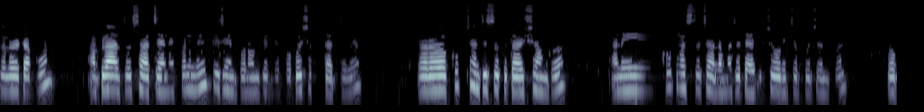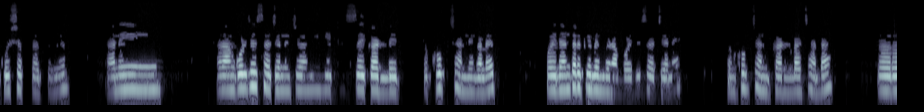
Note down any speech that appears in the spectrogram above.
कलर टाकून आपला तो साच्याने पण मी डिझाईन बनवून दिले बघू शकतात तुम्ही. तर खूप छान दिसत होता शंख आणि खूप मस्त झालं माझं त्या चोरीचं पूजन पण बघू शकता तुम्ही. आणि रांगोळीच्या साच्याने आम्ही हे ठसे काढले तर खूप छान निघालेत. पहिल्यांदा केलं मी रांगोळीच्या साच्याने. पण खूप छान काढला झाला. तर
